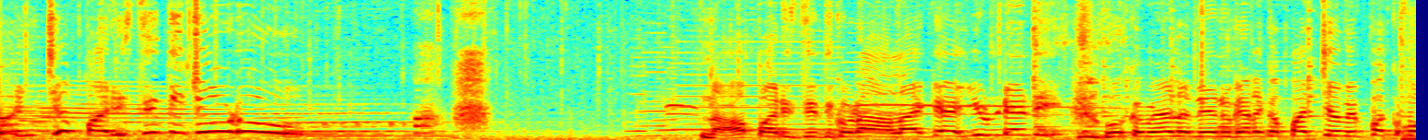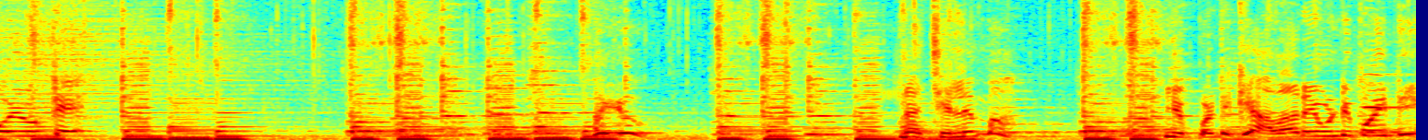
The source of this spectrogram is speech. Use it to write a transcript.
పంచ పరిస్థితి చూడు. నా పరిస్థితి కూడా అలాగే అయి ఉండేది ఒకవేళ నేను గనక పంచ విప్పకపోయి ఉంటే నా చెల్లెమ్మ ఇప్పటికీ అలానే ఉండిపోయింది.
